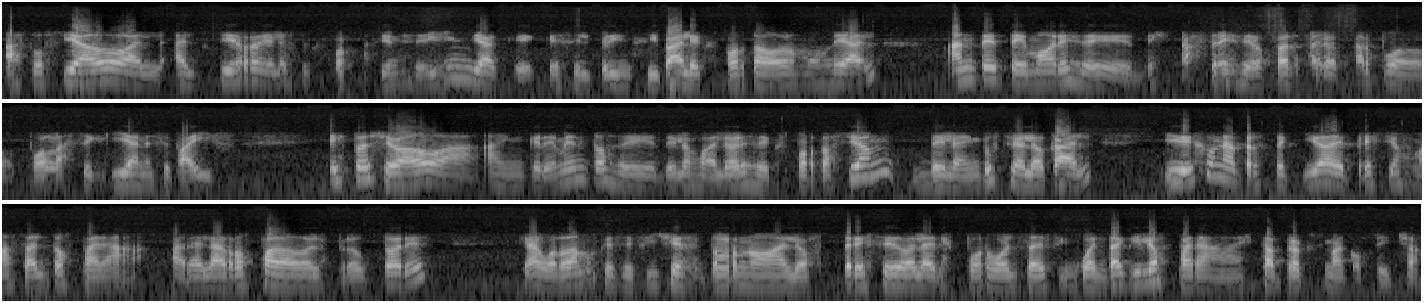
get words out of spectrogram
asociado al, cierre de las exportaciones de India, que, es el principal exportador mundial, ante temores de, escasez de oferta local por, la sequía en ese país. Esto ha llevado a, incrementos de los valores de exportación de la industria local y deja una perspectiva de precios más altos para, para el arroz pagado a los productores, que aguardamos que se fije en torno a los 13 dólares por bolsa de 50 kilos para esta próxima cosecha.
